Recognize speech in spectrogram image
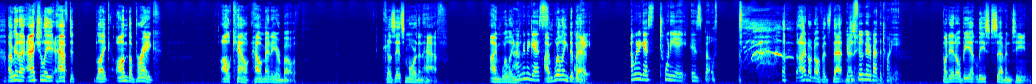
i'm gonna actually have to like on the break i'll count how many are both because it's more than half i'm willing I'm going to guess. i'm willing to bet Okay. I'm going to guess 28 is both. i don't know if it's that many. I just feel good about the 28. but it'll be at least 17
